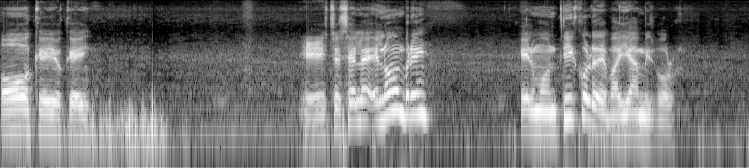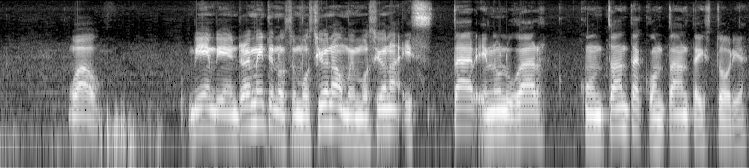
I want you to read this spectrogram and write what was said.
Ok, ok. Este es el, el nombre. El montículo de Miamisburg. Wow. Bien, bien, realmente nos emociona o me emociona estar en un lugar con tanta, con tanta historia.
